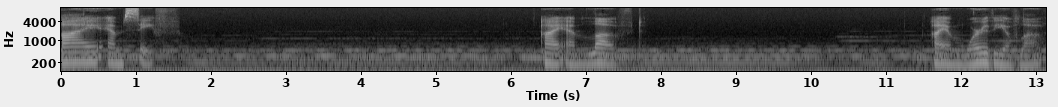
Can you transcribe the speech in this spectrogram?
I am safe. I am loved. I am worthy of love.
